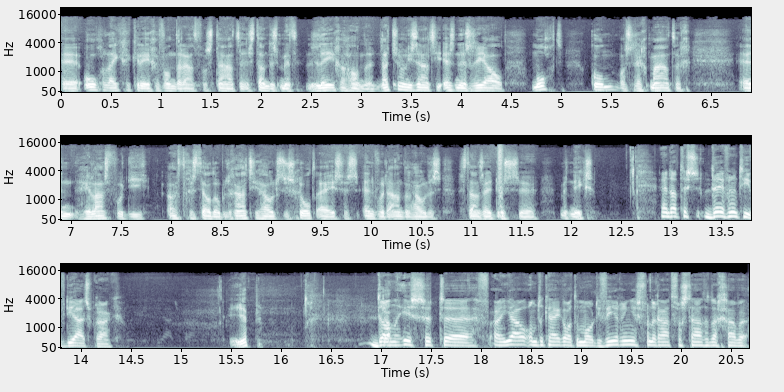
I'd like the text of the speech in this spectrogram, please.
eh, ongelijk gekregen van de Raad van State en staan dus met lege handen. Nationalisatie SNS Reaal mocht, kon, was rechtmatig. En helaas voor die achtergestelde obligatiehouders, de schuldeisers en voor de aandeelhouders staan zij dus uh, met niks. En dat is definitief die uitspraak? Yep. Dan is het uh, aan jou om te kijken wat de motivering is van de Raad van State. Daar gaan we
